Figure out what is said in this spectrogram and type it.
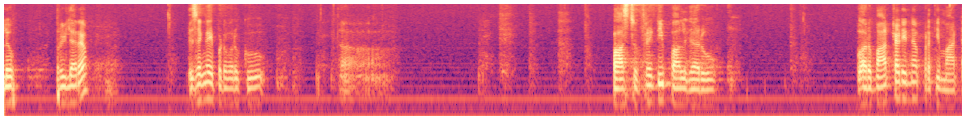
హలో ప్రియులారా నిజంగా ఇప్పటి వరకు పాస్టర్ ఫ్రెడ్డి పాల్ గారు వారు మాట్లాడిన ప్రతి మాట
